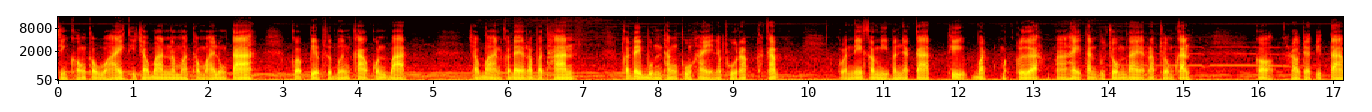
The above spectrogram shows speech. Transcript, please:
สิ่งของถวายที่ชาวบ้านนำมาถวายหลวงตา ก็เปรียบเสมือนข้าวก้นบาท ชาวบ้านก็ได้รับประทาน ก็ได้บุญทั้งผู้ให้และผู้รับนะครับ วันนี้ก็มีบรรยากาศที่วัดมะเกลือมาให้ท่านผู้ชมได้รับชมกัน ก็เราจะติดตาม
